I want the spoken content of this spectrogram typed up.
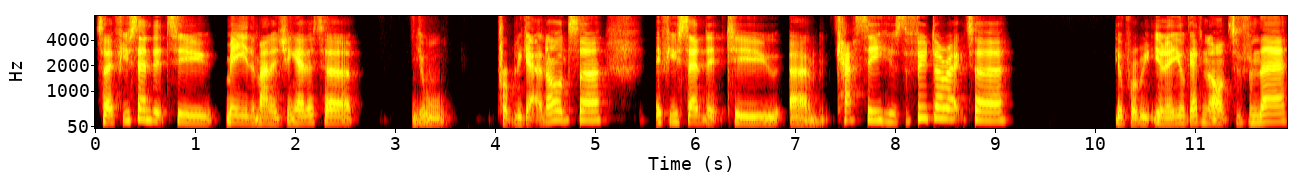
So if you send it to me, the managing editor, you'll probably get an answer. If you send it to um, Cassie, who's the food director, you'll probably, you know, you'll get an answer from there.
